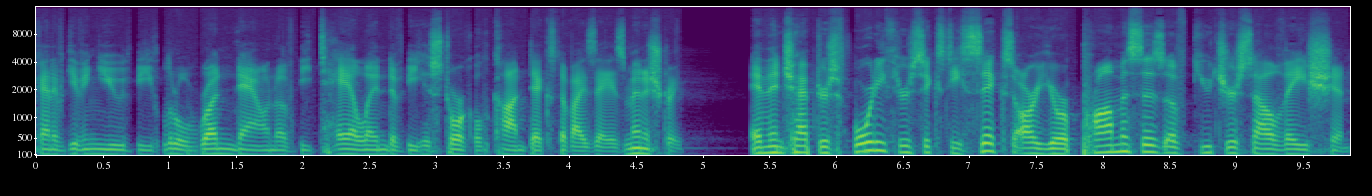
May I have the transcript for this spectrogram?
kind of giving you the little rundown of the tail end of the historical context of Isaiah's ministry. And then chapters 40 through 66 are your promises of future salvation,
